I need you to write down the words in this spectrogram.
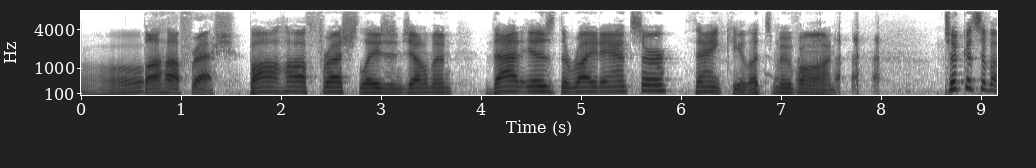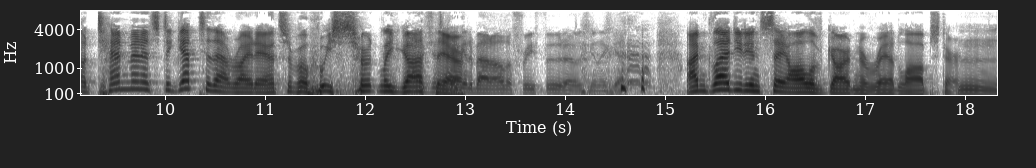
oh. Baja Fresh. Baja Fresh, ladies and gentlemen. That is the right answer. Thank you. Let's move on. Took us about 10 minutes to get to that right answer, but we certainly I got was just there. thinking about all the free food I was going to get. I'm glad you didn't say Olive Garden or Red Lobster. Hmm.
